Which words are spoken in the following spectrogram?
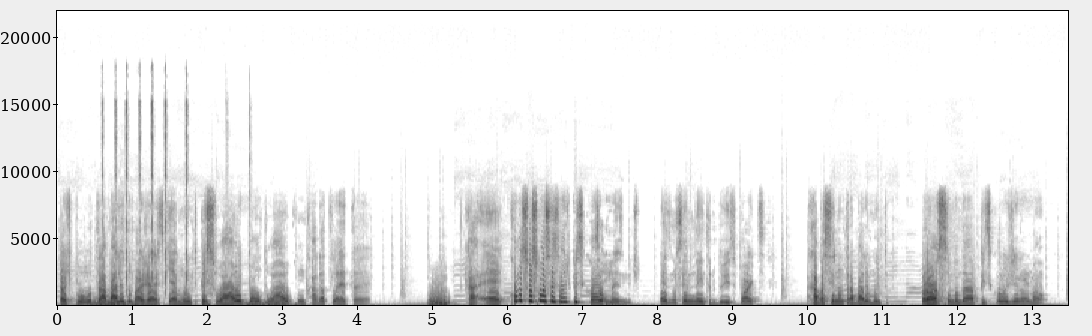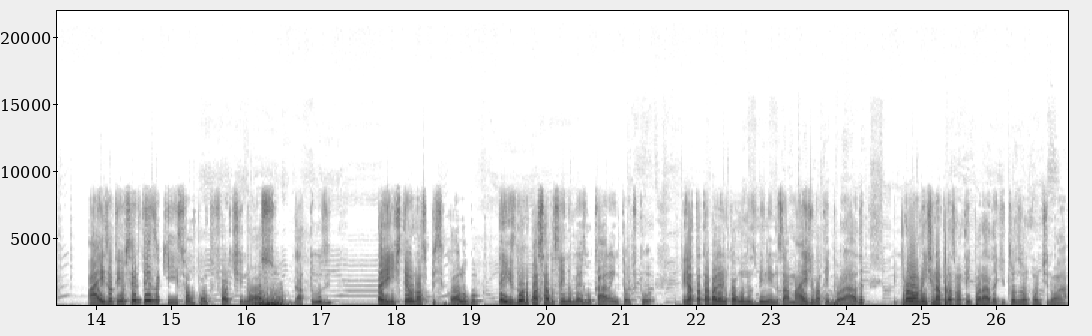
Então, tipo, o trabalho do Bajerski é muito pessoal e pontual com cada atleta. É, é como se fosse uma sessão de psicólogo Sim. mesmo. Tipo, mesmo sendo dentro do esportes, acaba sendo um trabalho muito próximo da psicologia normal. Mas eu tenho certeza que isso é um ponto forte nosso, da Tuzi, da gente ter o nosso psicólogo desde o ano passado sendo o mesmo cara. Então, tipo, já tá trabalhando com alguns meninos há mais de uma temporada. E provavelmente na próxima temporada, que todos vão continuar,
